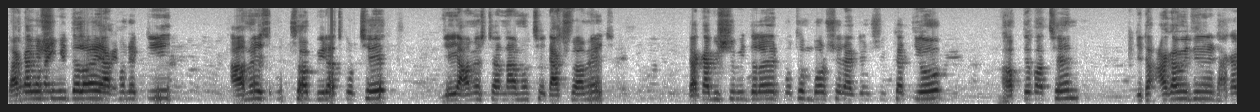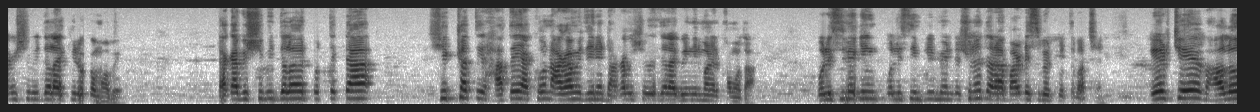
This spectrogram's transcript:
ঢাকা বিশ্ববিদ্যালয়ে এখন একটি আমেজ উৎসব বিরাজ করছে। যেই আমেজটার নাম হচ্ছে ডাকসু আমেজ। ঢাকা বিশ্ববিদ্যালয়ের প্রথম বর্ষের একজন শিক্ষার্থীও ভাবতে পাচ্ছেন যেটা আগামী দিনে ঢাকা বিশ্ববিদ্যালয় কীরকম হবে। ঢাকা বিশ্ববিদ্যালয়ের প্রত্যেকটা শিক্ষার্থীর হাতে এখন আগামী দিনে ঢাকা বিশ্ববিদ্যালয় বিনির্মাণের ক্ষমতা। পলিসি মেকিং, পলিসি ইমপ্লিমেন্টেশনে তারা পার্টিসিপেট করতে পারছেন। এর চেয়ে ভালো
